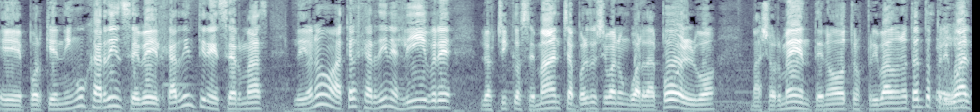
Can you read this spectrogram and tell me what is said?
eh, porque en ningún jardín se ve, el jardín tiene que ser más... Le digo, no, acá el jardín es libre, los chicos se manchan, por eso llevan un guardapolvo, mayormente, ¿no? Otros privados no tanto, pero igual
